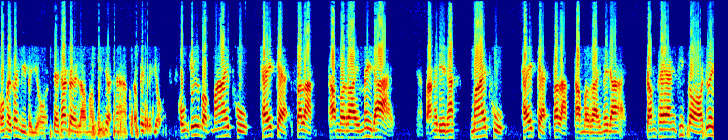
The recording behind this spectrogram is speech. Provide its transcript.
ก็ไม่ค่อยมีประโยชน์ แต่ถ้าเกิดเรามาพิจารณามันก็เป็นประโยชน์คงชื่อบอกไม้ผูก ใช้แกะสลักทำอะไรไม่ได้ฟังให้ดีนะ ไม้ผูกใช้แกะสลักทำอะไรไม่ได้กำแพงที่ก่อด้วย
